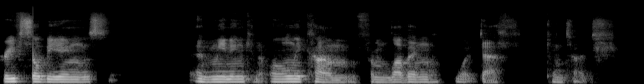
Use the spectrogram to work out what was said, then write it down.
Grief so beings and meaning can only come from loving what death can touch.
